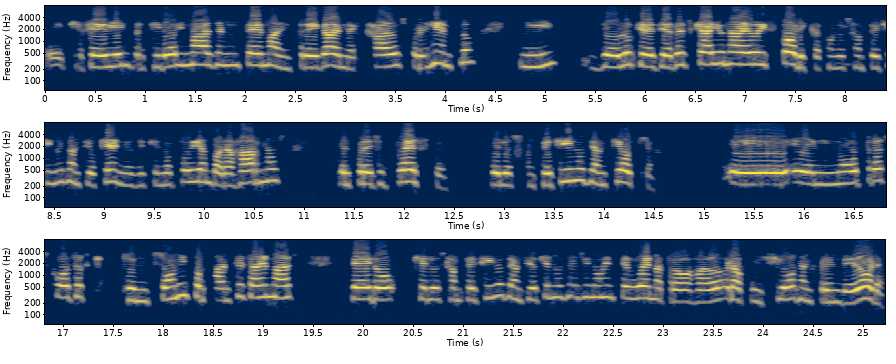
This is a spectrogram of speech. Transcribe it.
eh, que se debía invertir hoy más en un tema de entrega de mercados, por ejemplo, y yo lo que decía es que hay una deuda histórica con los campesinos antioqueños y que no podían barajarnos el presupuesto de los campesinos de Antioquia. Eh, en otras cosas que, son importantes además, pero que los campesinos de Antioquia no son sino gente buena, trabajadora, juiciosa, emprendedora,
